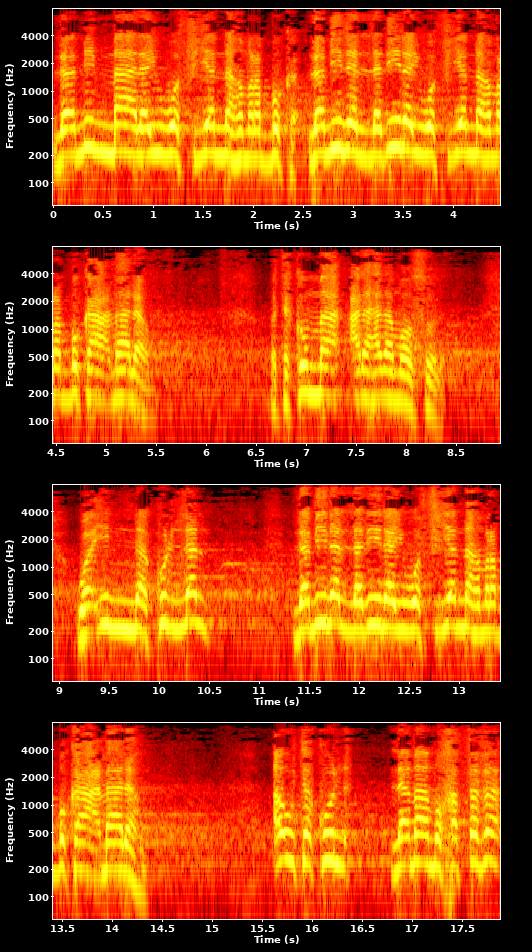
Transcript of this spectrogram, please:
لمما ليوفينهم ربك. لمن الذين يوفينهم ربك أعمالهم؟ وتكون ما على هذا موصول. وإن كلا لمن الذين يوفينهم ربك أعمالهم. أو تكون لما مخففة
